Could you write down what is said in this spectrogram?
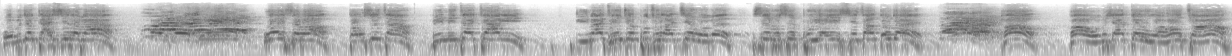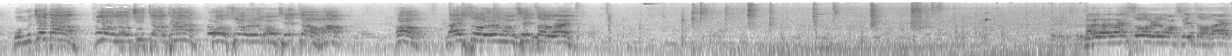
我们就甘心了吧？不甘心。为什么？董事长明明在家里。礼拜天就不出来见我们，是不是不愿意协商，对不对？对。好，好，我们现在队伍往后转啊，我们就到六楼去找他。好，所有人往前走，好，好，来，所有人往前走，来，来来来，所有人往前走，来，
